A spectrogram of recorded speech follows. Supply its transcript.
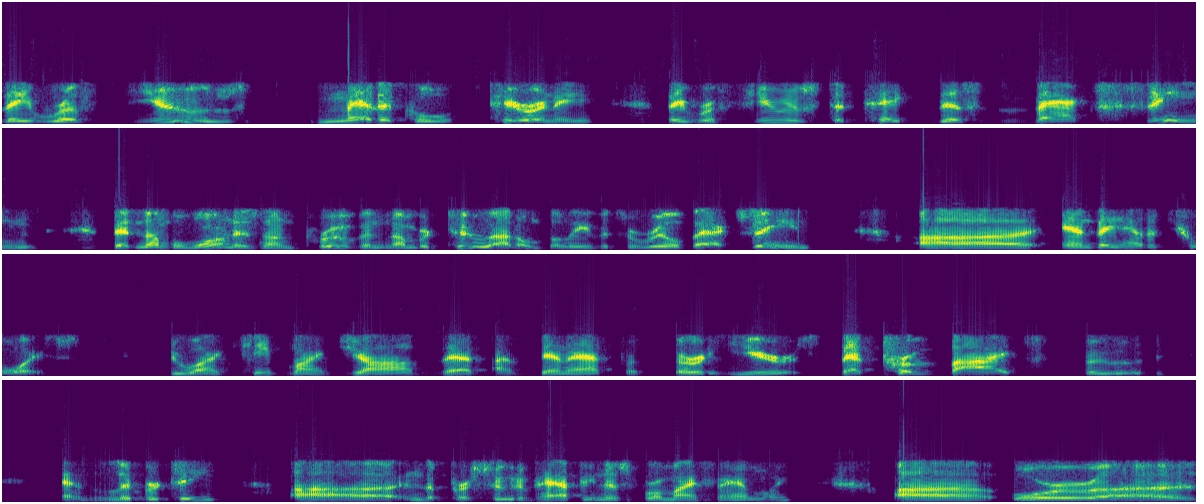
they refused medical tyranny. They refused to take this vaccine that number one is unproven. Number two, I don't believe it's a real vaccine. Uh, and they had a choice. Do I keep my job that I've been at for 30 years that provides food and liberty uh, in the pursuit of happiness for my family? Uh, or uh,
